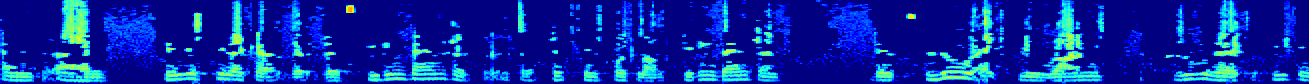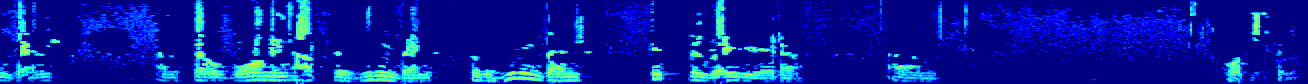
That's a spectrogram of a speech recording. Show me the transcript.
And um, then you see like a, the, the seating bench, it's a 15 foot long seating bench, and the flue actually runs through the heating bench, and so warming up the heating bench. So the heating bench hits the radiator um, for space.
